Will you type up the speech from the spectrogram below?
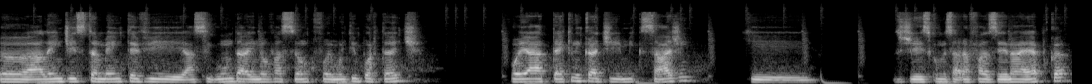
Uh, além disso, também teve a segunda inovação que foi muito importante, foi a técnica de mixagem, que os DJs começaram a fazer na época,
